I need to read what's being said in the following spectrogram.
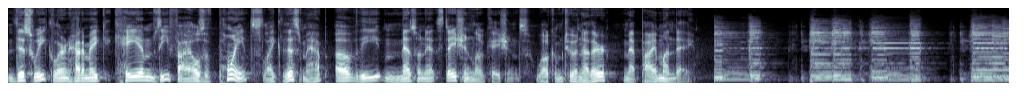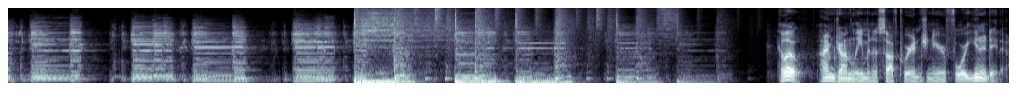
This week, learn how to make KMZ files of points like this map of the Mesonet station locations. Welcome to another MetPy Monday. Hello, I'm John Leeman, a software engineer for Unidata.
